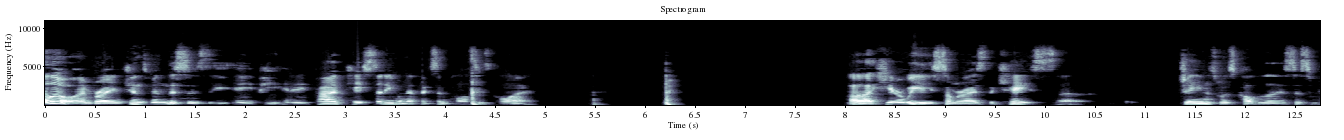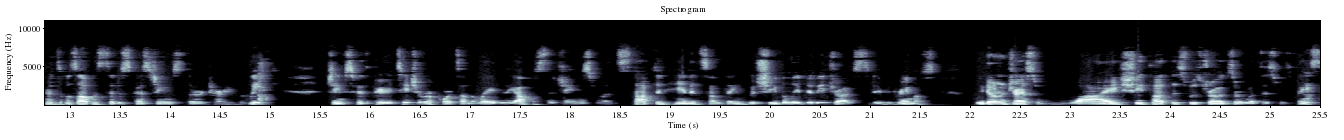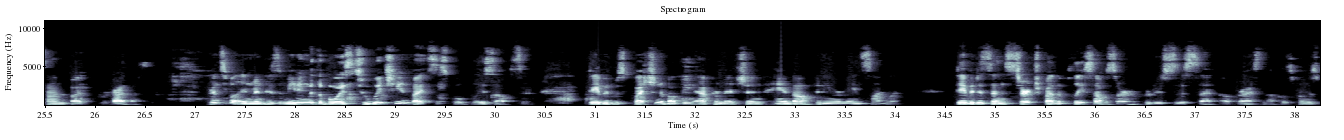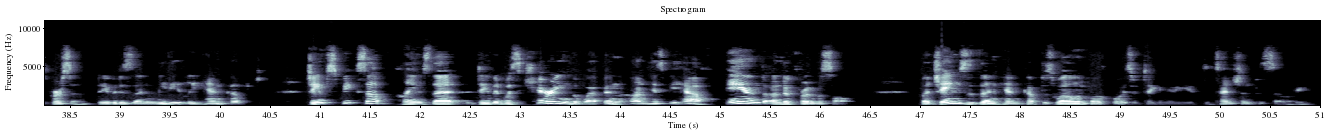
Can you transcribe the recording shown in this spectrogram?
Hello, I'm Bryon Kinsman. This is the AP 885 case study when ethics and policies collide. Uh, here we summarize the case. Uh, James was called to the assistant principal's office to discuss James' third tardy of the week. James' fifth period teacher reports on the way to the office that James was stopped and handed something which she believed to be drugs to David Ramos. We don't address why she thought this was drugs or what this was based on, but regardless. Principal Inman has a meeting with the boys to which he invites the school police officer. David was questioned about the aforementioned handoff and he remains silent. David is then searched by the police officer who produces a set of brass knuckles from his person. David is then immediately handcuffed. James speaks up, claims that David was carrying the weapon on his behalf and under threat of assault. But James is then handcuffed as well, and both boys are taken to a detention facility.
